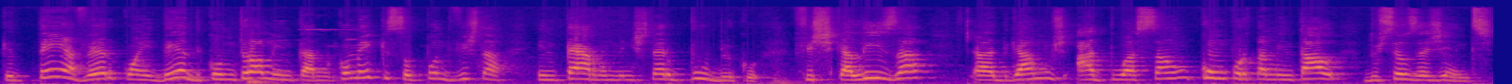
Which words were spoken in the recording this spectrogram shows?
que tem a ver com a ideia de controle interno. Como é que, sob o ponto de vista interno, o Ministério Público fiscaliza, ah, digamos, a atuação comportamental dos seus agentes?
